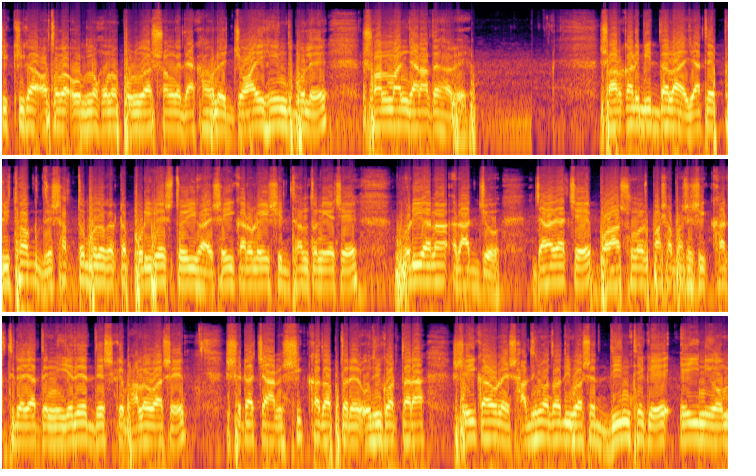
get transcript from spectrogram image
শিক্ষিকা অথবা অন্য কোনো পড়ুয়ার সঙ্গে দেখা হলে জয় হিন্দ বলে সম্মান জানাতে হবে। সরকারি বিদ্যালয় যাতে পৃথক দেশাত্মবোধক একটা পরিবেশ তৈরি হয়, সেই কারণে এই সিদ্ধান্ত নিয়েছে হরিয়ানা রাজ্য। জানা যাচ্ছে, পড়াশুনোর পাশাপাশি শিক্ষার্থীরা যাতে নিজেদের দেশকে ভালোবাসে, সেটা চান শিক্ষা দপ্তরের অধিকর্তারা। সেই কারণে স্বাধীনতা দিবসের দিন থেকে এই নিয়ম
